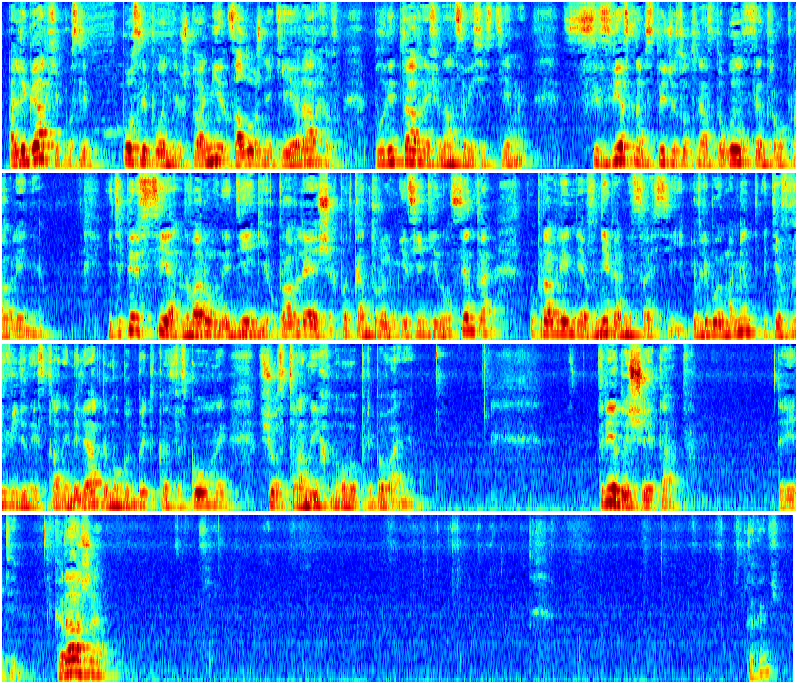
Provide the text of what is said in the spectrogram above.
Олигархи после, после поняли, что они заложники иерархов планетарной финансовой системы с известным с 1913 года центром управления. И теперь все наворованные деньги управляющих под контролем из единого центра управления вне границ России. И в любой момент эти выведенные из страны миллиарды могут быть конфискованы в страны их нового пребывания. Следующий этап. Третий. Кража. Заканчиваем.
